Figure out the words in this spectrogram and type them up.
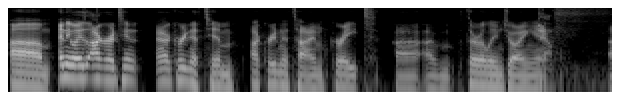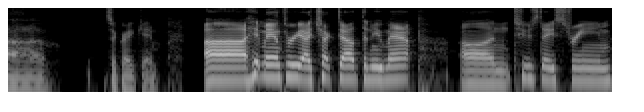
Um, anyways, Ocarina, Ocarina of Tim, Ocarina of Time, great. Uh, I'm thoroughly enjoying it. Yeah. Uh, it's a great game. Uh, Hitman 3, I checked out the new map on Tuesday's stream.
